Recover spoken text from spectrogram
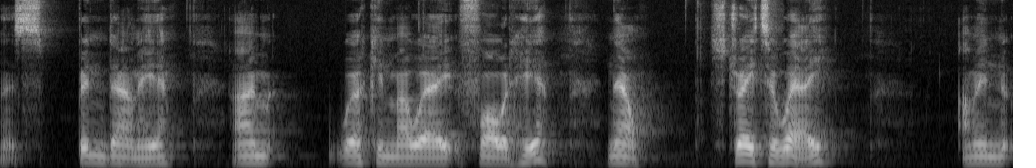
Let's spin down here. I'm working my way forward here. Now, straight away, I'm in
